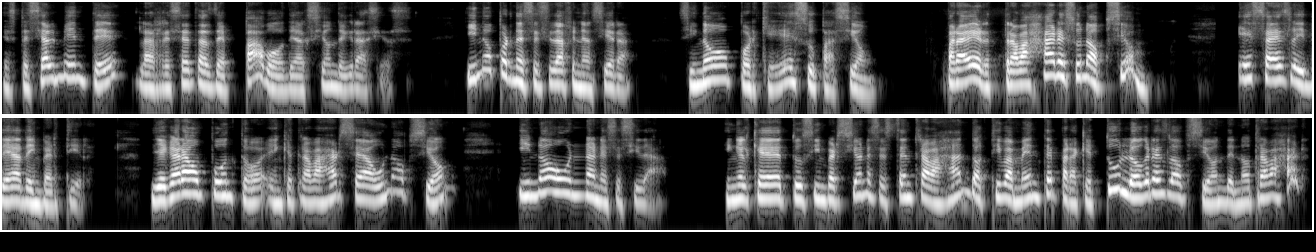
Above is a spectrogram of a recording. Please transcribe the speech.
especialmente las recetas de pavo de acción de gracias. Y no por necesidad financiera, sino porque es su pasión. Para él, trabajar es una opción. Esa es la idea de invertir. Llegar a un punto en que trabajar sea una opción y no una necesidad, en el que tus inversiones estén trabajando activamente para que tú logres la opción de no trabajar,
